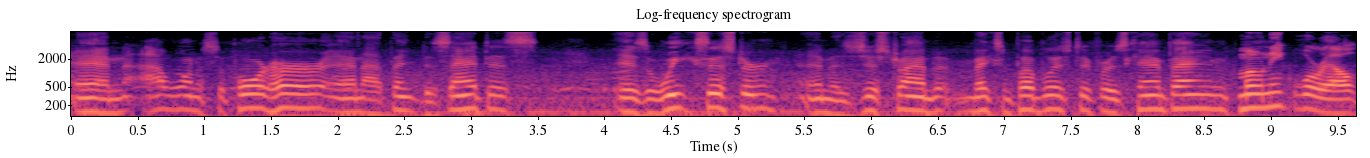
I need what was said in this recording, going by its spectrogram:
and I want to support her, and I think DeSantis is a weak sister and is just trying to make some publicity for his campaign. Monique Worrell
